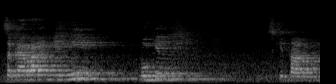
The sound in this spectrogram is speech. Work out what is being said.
sekarang ini mungkin sekitar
